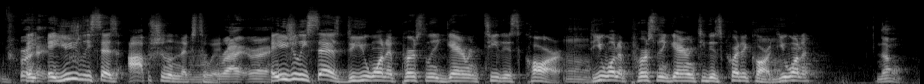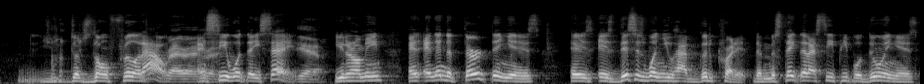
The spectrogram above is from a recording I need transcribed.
It, right. it usually says optional next to it. Right, right. It usually says, do you want to personally guarantee this car? Mm. Do you want to personally guarantee this credit card? Do you want to? no. You just don't fill it out Right, right, and right. see what they say. Yeah. You know what I mean? And and then the third thing is is is this is when you have good credit. The mistake that I see people doing is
